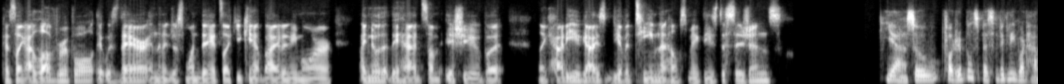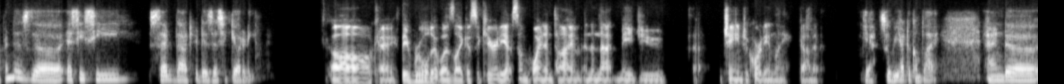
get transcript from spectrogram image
Because like I loved Ripple, it was there, and then it just one day it's like you can't buy it anymore. I know that they had some issue, but like, how do you guys? Do you have a team that helps make these decisions? Yeah. So for Ripple specifically, what happened is the SEC said that it is a security. Oh, okay. They ruled it was like a security at some point in time, and then that made you change accordingly. Got it. Yeah, so we had to comply, and uh,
